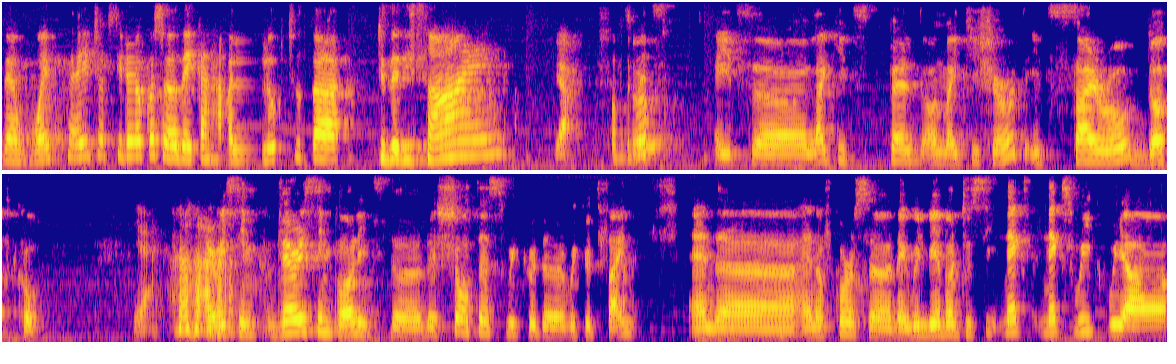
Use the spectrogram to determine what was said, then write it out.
the webpage of Syroco so they can have a look to the to the design Yeah. of the So boat? it's it's uh, like it's spelled on my T-shirt. It's Syro.co. Yeah. Very simple. Very simple. It's the, the shortest we could uh, we could find, and uh, and of course uh, they will be able to see next next week. We are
